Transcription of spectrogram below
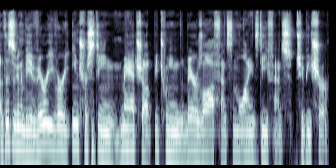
Uh, this is going to be a very, very interesting matchup between the Bears offense and the Lions defense, to be sure.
